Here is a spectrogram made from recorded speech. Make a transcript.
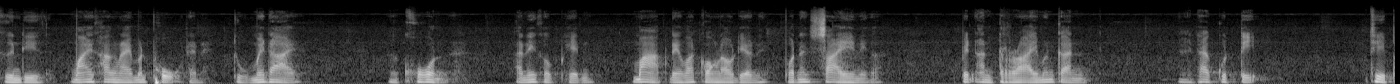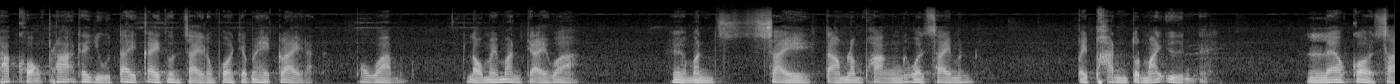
คืนดี ไม้ข้างในมันผุเลยอยู่ไม่ได้โค่นอันนี้ก็เห็นมากในวัดของเราเดียวนี้เพราะนั้นไซนี่ก็เป็นอันตรายเหมือนกัน ถ้ากุฏิที่พักของพระถ้าอยู่ใต้ใกล้ต้นไทรหลวงพ่อจะไม่ให้ใกล้ละ เพราะว่าเราไม่มั่นใจว่าเออมันใส่ตามลำพังหรือว่าใส่มันไปพันต้นไม้อื่น แล้วก็ไทร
